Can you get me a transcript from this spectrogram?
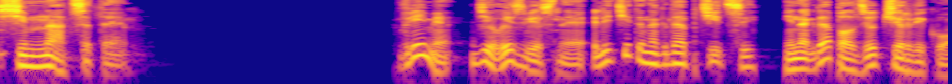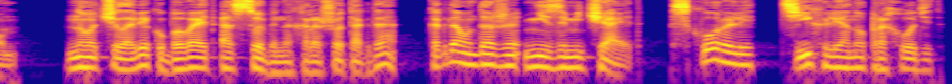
17 Время – дело известное, летит иногда птицей, иногда ползет червяком. Но человеку бывает особенно хорошо тогда, когда он даже не замечает, скоро ли, тихо ли оно проходит.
